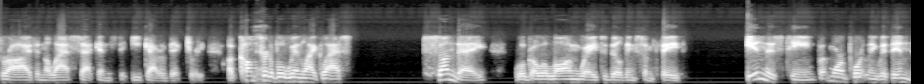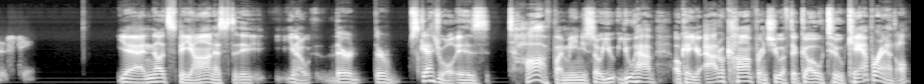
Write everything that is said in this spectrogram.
drive in the last seconds to eke out a victory. A comfortable yeah. win like last Sunday will go a long way to building some faith in this team, but more importantly, within this team. Yeah, and let's be honest, eh, you know, their their schedule is tough. I mean, so you you have okay, you're out of a conference, you have to go to Camp Randall,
